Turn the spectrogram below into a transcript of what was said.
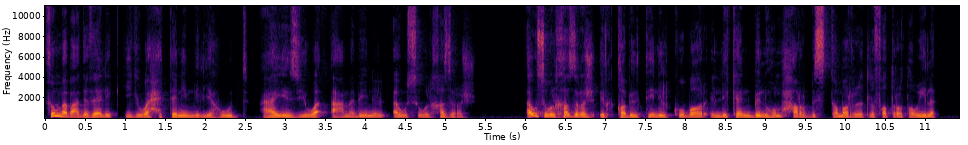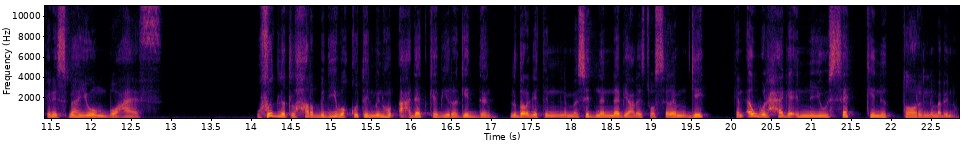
ثم بعد ذلك يجي واحد تاني من اليهود عايز يوقع ما بين الأوس والخزرج. أوس والخزرج القبيلتين الكبار اللي كان بينهم حرب استمرت لفترة طويلة كان اسمها يوم بعاث وفضلت الحرب دي وقتل منهم أعداد كبيرة جدا لدرجة إن لما سيدنا النبي عليه الصلاة والسلام جه كان أول حاجة إن يسكن الطار اللي ما بينهم.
